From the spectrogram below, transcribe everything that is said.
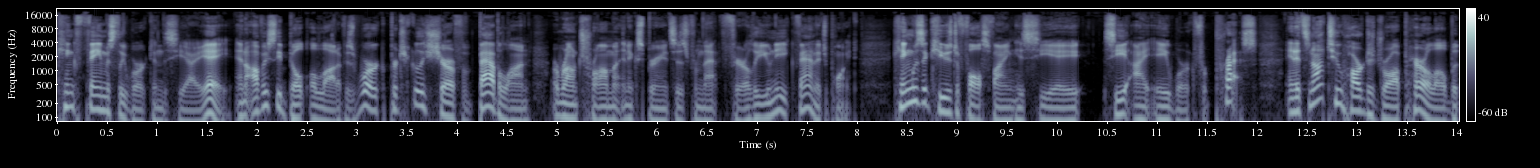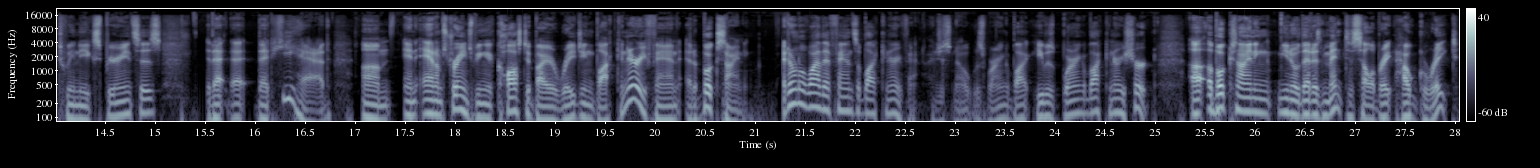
King famously worked in the CIA and obviously built a lot of his work, particularly Sheriff of Babylon, around trauma and experiences from that fairly unique vantage point. King was accused of falsifying his CIA, CIA work for press, and it's not too hard to draw a parallel between the experiences that, that, that he had um, and Adam Strange being accosted by a raging Black Canary fan at a book signing. I don't know why that fan's a Black Canary fan. I just know it was wearing a black. He was wearing a Black Canary shirt. Uh, a book signing, you know, that is meant to celebrate how great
